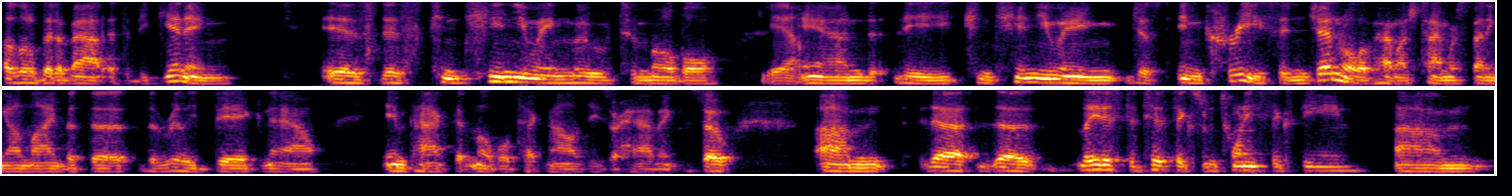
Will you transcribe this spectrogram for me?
a little bit about at the beginning is this continuing move to mobile Yeah, and the continuing just increase in general of how much time we're spending online, but the the really big now impact that mobile technologies are having. So um, the the latest statistics from 2016, um,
